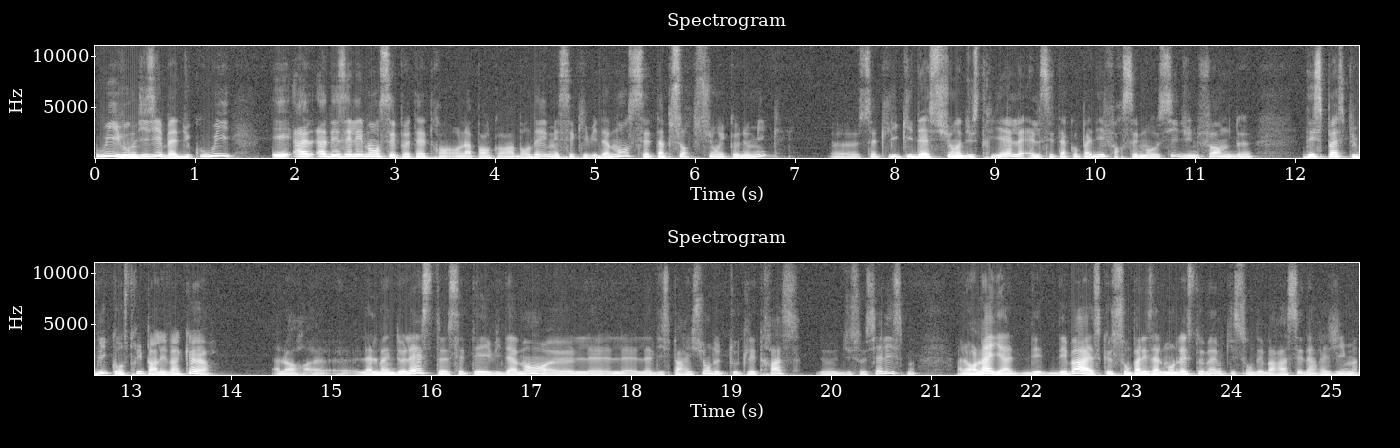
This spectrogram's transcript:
oui, vous me disiez, bah, du coup, oui. Et un, des éléments, c'est peut-être, on ne l'a pas encore abordé, mais c'est qu'évidemment, cette absorption économique, euh, cette liquidation industrielle, elle s'est accompagnée forcément aussi d'une forme de, d'espace public construit par les vainqueurs. Alors, euh, l'Allemagne de l'Est, c'était évidemment la, disparition de toutes les traces du socialisme. Alors là, il y a des débats. Est-ce que ce ne sont pas les Allemands de l'Est eux-mêmes qui sont débarrassés d'un régime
